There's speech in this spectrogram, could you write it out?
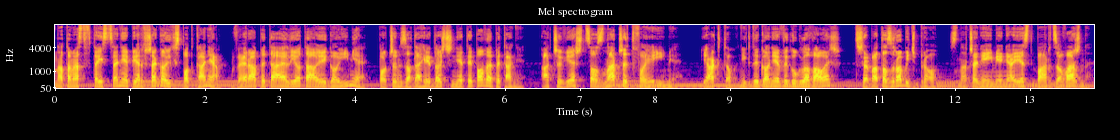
Natomiast w tej scenie pierwszego ich spotkania Vera pyta Eliota o jego imię, po czym zadaje dość nietypowe pytanie. A czy wiesz, co znaczy twoje imię? Jak to? Nigdy go nie wygooglowałeś? Trzeba to zrobić, bro. Znaczenie imienia jest bardzo ważne.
